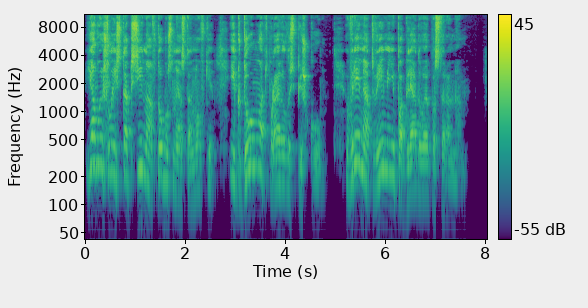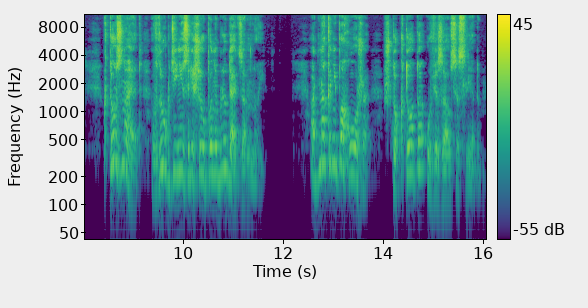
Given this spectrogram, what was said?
Я вышла из такси на автобусной остановке и к дому отправилась пешком, время от времени поглядывая по сторонам. Кто знает, вдруг Денис решил понаблюдать за мной. Однако не похоже, что кто-то увязался следом.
